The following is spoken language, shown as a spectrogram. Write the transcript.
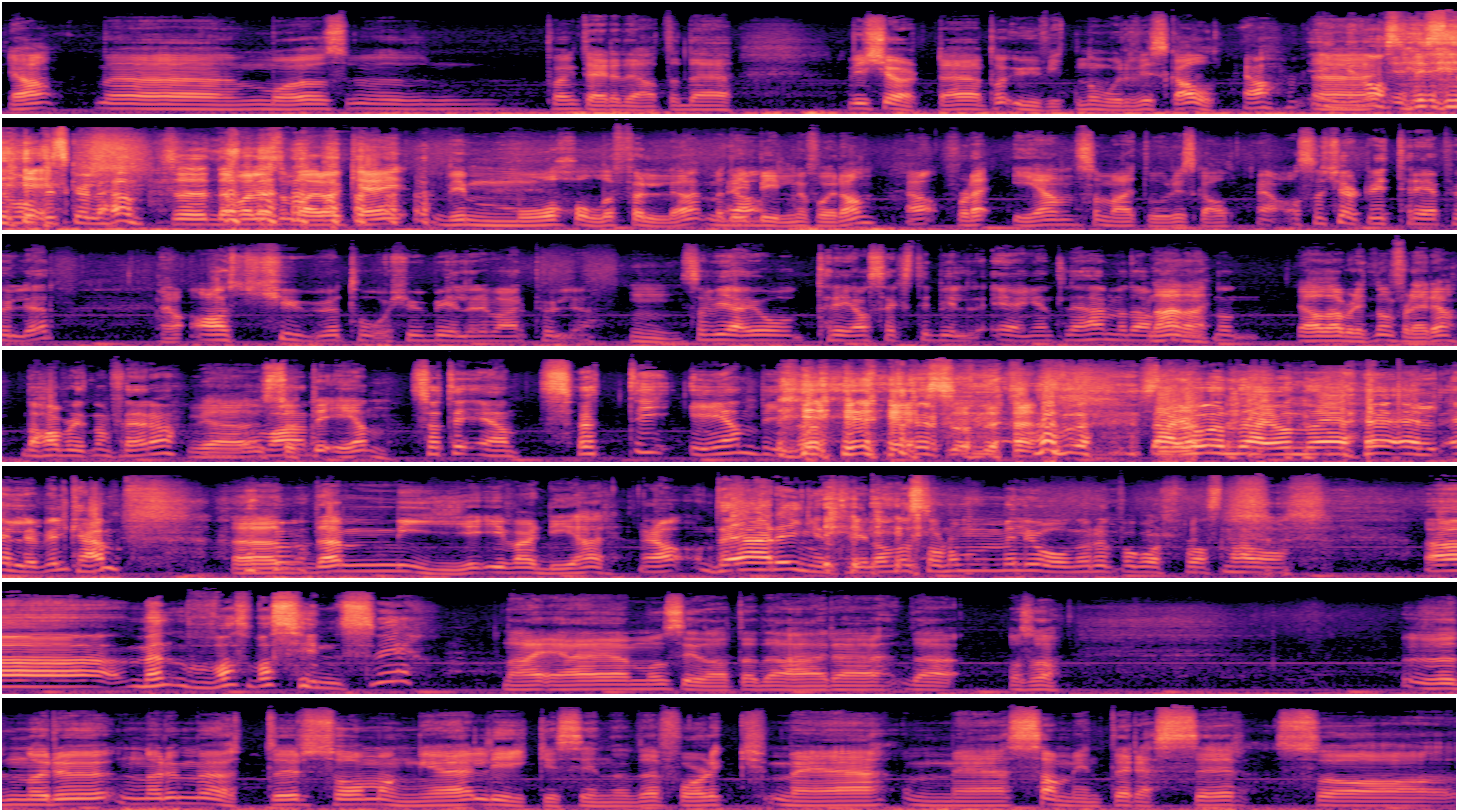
Ja, eh, må jo poengtere det at det, vi kjørte på uvitende hvor vi skal. Ja, ingen Eh, av oss visste hvor vi skulle hen. Så det var liksom bare OK, vi må holde følge med de Ja. bilene foran. Ja. For det er én som veit hvor vi skal. Ja, og så kjørte vi tre puljer Ja. av 20-22 biler i hver pulje. Mm. Så vi er jo 63 biler egentlig her, men det har, Nei, blitt, Noen, Ja, det har blitt noen flere, ja. det har blitt noen flere. Vi er 71. 71. 71 biler! så det, det er jo en, det er jo en eh, el- ellevill camp. Eh, det er mye i verdi her. Ja, det er det ingen tvil om. Det står noen millioner ute på gårdsplassen her nå. Uh, men hva, hva syns vi? Nei, jeg, må si det at det, eh, det er, Altså når du, når du møter så mange likesinnede folk med, med samme interesser, så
